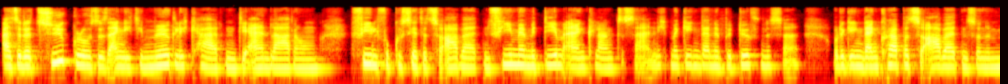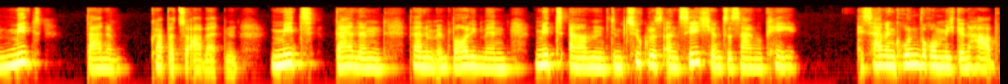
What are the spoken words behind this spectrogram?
Also der Zyklus ist eigentlich die Möglichkeiten, die Einladung, viel fokussierter zu arbeiten, viel mehr mit dir im Einklang zu sein, nicht mehr gegen deine Bedürfnisse oder gegen deinen Körper zu arbeiten, sondern mit deinem Körper zu arbeiten, mit deinen, deinem Embodiment, mit ähm, dem Zyklus an sich und zu sagen, okay, es hat einen Grund, warum ich den habe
